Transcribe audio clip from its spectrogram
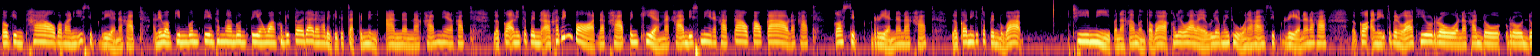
โต๊ะกินข้าวประมาณ 20 เหรียญนะคะ อันนี้บอกกินบนเตียงทำงานบนเตียงวางคอมพิวเตอร์ได้นะคะเดี๋ยวเกจะจัดเป็น 1 อันน่ะนะคะเนี่ยนะคะแล้วก็อันนี้จะเป็นอ่า cutting board นะคะเป็นเขียงนะคะดิสนีย์นะคะ999 นะคะก็ 10 เหรียญน่ะนะคะ แล้วก็นี่ก็จะเป็นแบบว่า ที่หนีบนะคะ เหมือนกับว่าเขาเรียกว่าอะไรเรียกไม่ถูกนะคะ10เหรียญน่ะนะคะ แล้วก็อันนี้จะเป็นว่าที่โรนะคะโดโรโด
